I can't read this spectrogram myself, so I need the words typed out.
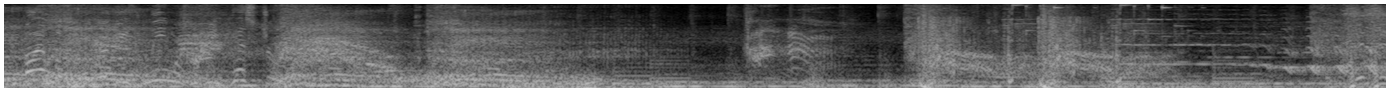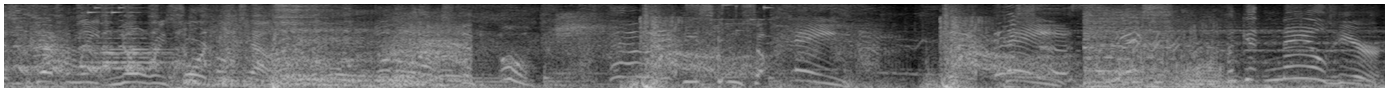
If I wasn't here, these lemurs would be history. This Hey, I'm getting nailed here.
